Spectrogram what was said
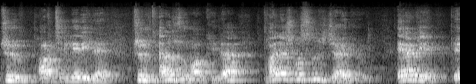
tüm partileriyle, tüm Erzurum halkıyla paylaşmasını rica ediyorum. Eğer ki e,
